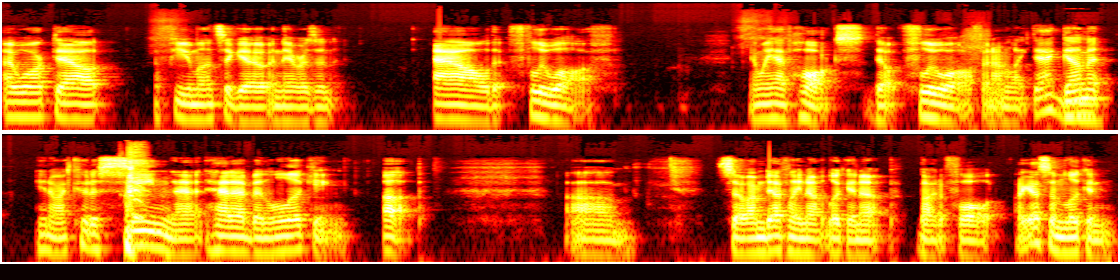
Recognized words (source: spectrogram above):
I walked out a few months ago, and there was an owl that flew off, and we have hawks that flew off, and I'm like, that gummit, mm. you know, I could have seen that had I been looking up um, so I'm definitely not looking up by default. I guess I'm looking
